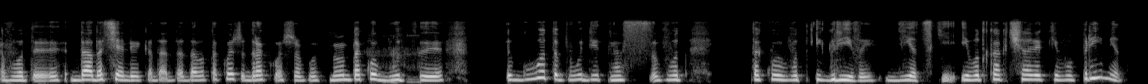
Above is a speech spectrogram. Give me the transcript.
да, вот, э, да, начальника, да, да, да, вот такой же дракоша будет, но он такой будет, э, год будет нас, вот, такой вот игривый, детский. И вот как человек его примет,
